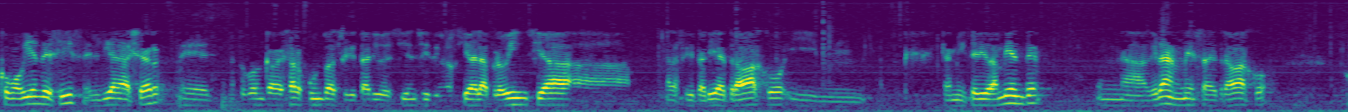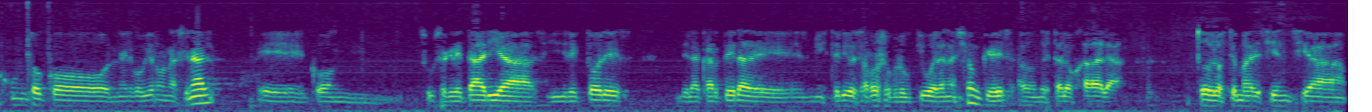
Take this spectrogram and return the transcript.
como bien decís, el día de ayer eh, me tocó encabezar junto al secretario de Ciencia y Tecnología de la provincia, a, la Secretaría de Trabajo y, mm, y al Ministerio de Ambiente una gran mesa de trabajo junto con el Gobierno Nacional, eh, con subsecretarias y directores de la cartera del Ministerio de Desarrollo Productivo de la Nación, que es a donde está alojada la, todos los temas de ciencia,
